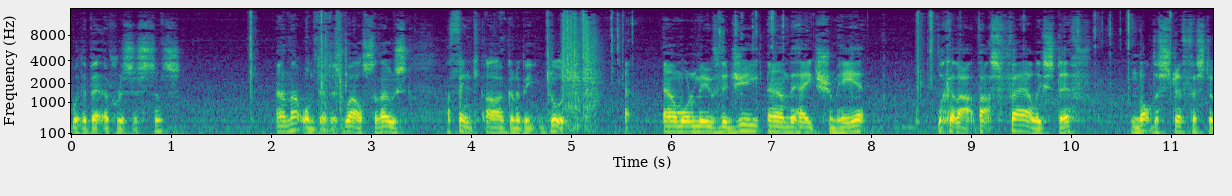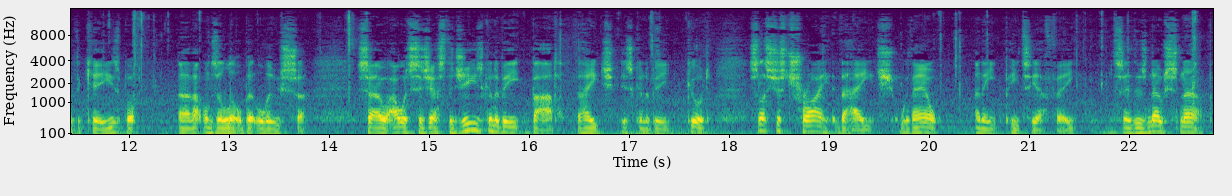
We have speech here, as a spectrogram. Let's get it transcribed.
with a bit of resistance and that one did as well. So those I think are going to be good and we'll remove the G and the H from here. Look at that that's fairly stiff. Not the stiffest of the keys but uh, that one's a little bit looser. So I would suggest the G is going to be bad the H is going to be good. So let's just try the H without any PTFE so there's no snap.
